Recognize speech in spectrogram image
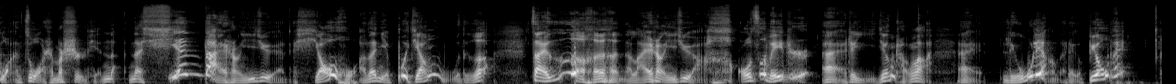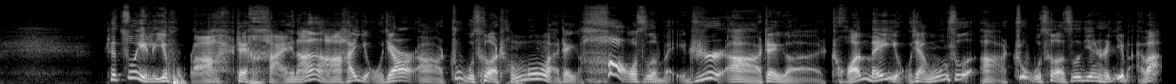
管做什么视频的，那先带上一句“小伙子你不讲武德”，再恶狠狠的来上一句啊“好自为之”，哎，这已经成了哎流量的这个标配。这最离谱了啊！这海南啊，还有家啊，注册成功了这个号字尾之啊，这个传媒有限公司啊，注册资金是一百万。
